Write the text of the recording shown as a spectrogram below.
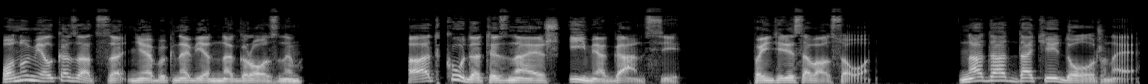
Он умел казаться необыкновенно грозным. «А откуда ты знаешь имя Ганси?» — поинтересовался он. Надо отдать ей должное.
